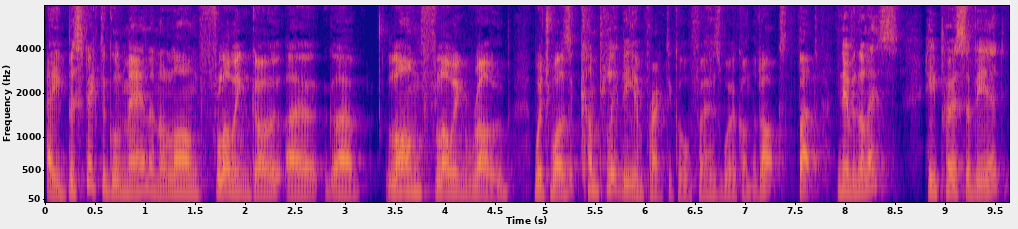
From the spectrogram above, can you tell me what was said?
a bespectacled man in a long flowing go, uh, uh, long flowing robe, which was completely impractical for his work on the docks. But nevertheless, he persevered.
